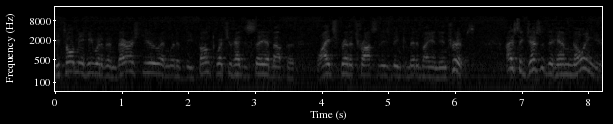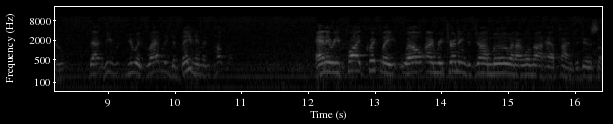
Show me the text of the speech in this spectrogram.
He told me he would have embarrassed you and would have debunked what you had to say about the widespread atrocities being committed by Indian troops. I suggested to him, knowing you, that he, you would gladly debate him in public. And he replied quickly, Well, I'm returning to Jammu and I will not have time to do so.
